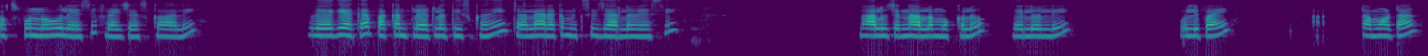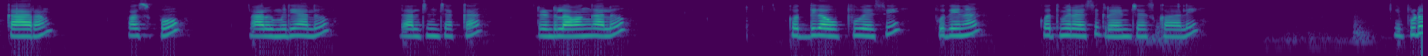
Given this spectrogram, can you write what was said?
ఒక స్పూన్ నువ్వులు వేసి ఫ్రై చేసుకోవాలి. వేగాక పక్కన ప్లేట్లో తీసుకొని చల్లారాక మిక్సీ జార్లో వేసి నాలుగు చిన్న అల్లం ముక్కలు వెల్లుల్లి ఉల్లిపాయ టమోటా కారం పసుపు నాలుగు మిరియాలు దాల్చిన చెక్క రెండు లవంగాలు కొద్దిగా ఉప్పు వేసి పుదీనా కొత్తిమీర వేసి గ్రైండ్ చేసుకోవాలి. ఇప్పుడు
